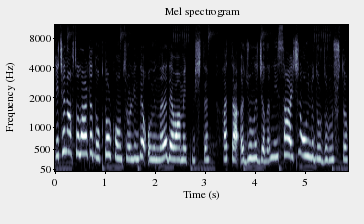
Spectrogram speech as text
geçen haftalarda doktor kontrolünde oyunlara devam etmişti. Hatta Acun Ilıcalı Nisa için oyunu durdurmuştu.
